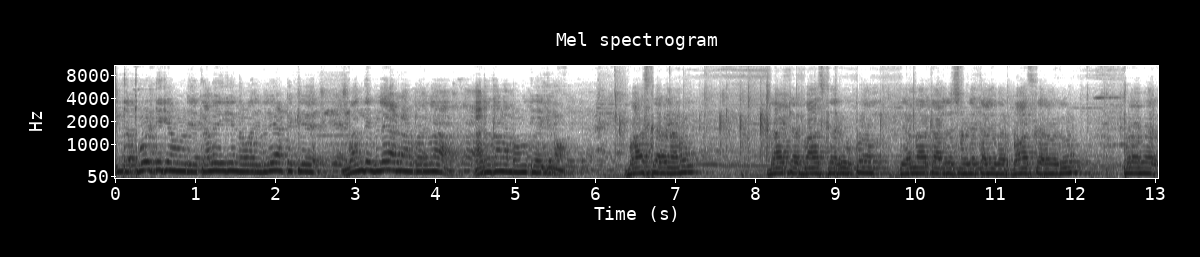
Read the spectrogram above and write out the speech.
இந்த போட்டிக்கு நம்மளுடைய கலைக்கு இந்த மாதிரி விளையாட்டுக்கு வந்து விளையாடுறாங்க பாருங்களா அதை தான் நம்ம ஊக்குவிக்கணும். பாஸ்கர் அண்ணனும் டாக்டர் பாஸ்கர் உப்பளம் என்ஆர் காங்கிரசினுடைய தலைவர் பாஸ்கர் அவர்களும் புலவர்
